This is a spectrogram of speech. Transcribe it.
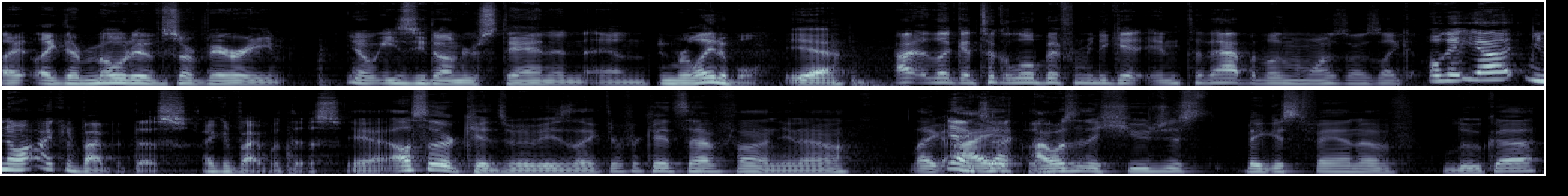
like like their motives are very you know easy to understand and and, and relatable. yeah I like it took a little bit for me to get into that, but then once I was like, okay, yeah, you know, I can vibe with this. I can vibe with this. yeah also they're kids movies like they're for kids to have fun you know like Yeah, i exactly. i wasn't the hugest biggest fan of luca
